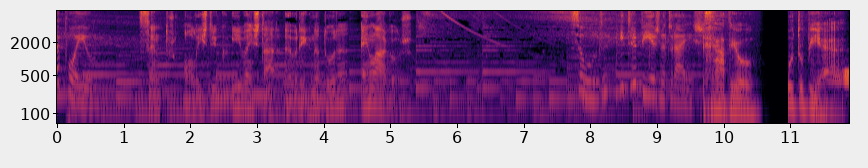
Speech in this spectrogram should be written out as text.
Apoio. Centro Holístico e Bem-Estar Abrigo Natura em Lagos. Saúde e terapias naturais. Rádio Utopia.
